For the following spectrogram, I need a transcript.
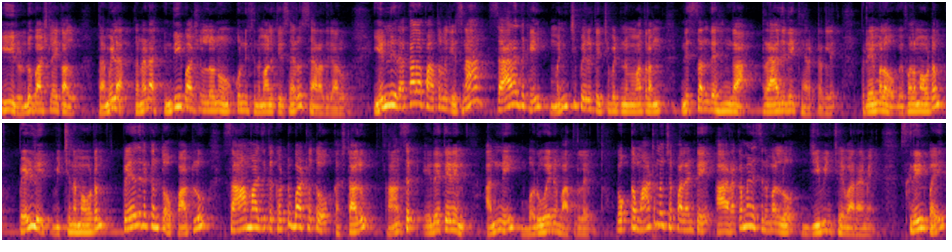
ఈ రెండు భాషలే కాదు తమిళ కన్నడ హిందీ భాషల్లోనూ కొన్ని సినిమాలు చేశారు శారద గారు. ఎన్ని రకాల పాత్రలు చేసినా శారదకి మంచి పేరు తెచ్చిపెట్టినవి మాత్రం నిస్సందేహంగా ట్రాజడీ క్యారెక్టర్లే. ప్రేమలో విఫలమవటం పెళ్ళి విచ్ఛిన్నమవటం పేదరికంతో పాటలు సామాజిక కట్టుబాట్లతో కష్టాలు కాన్సెప్ట్ ఏదైతేనే అన్నీ బరువైన పాత్రలే. ఒక్క మాటలో చెప్పాలంటే ఆ రకమైన సినిమాల్లో జీవించేవారామె. స్క్రీన్పై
